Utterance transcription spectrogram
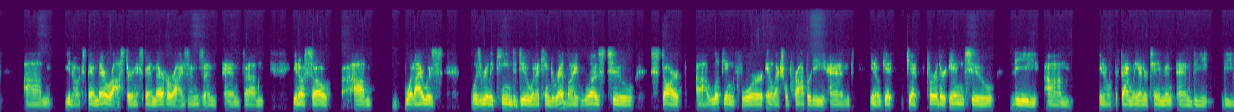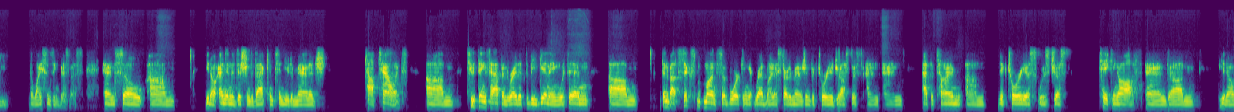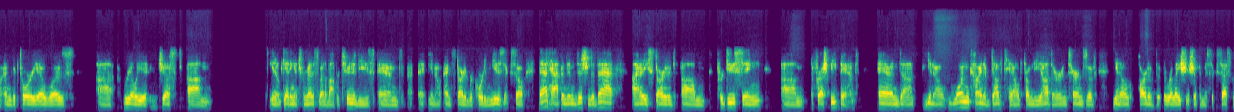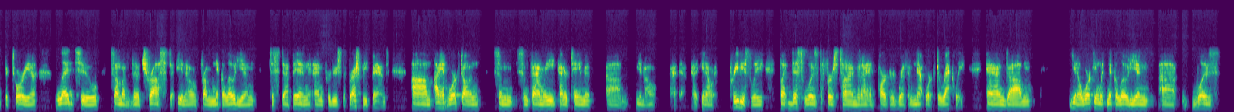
um, you know, expand their roster and expand their horizons. And, and, um, you know, so um, what I was, was really keen to do when I came to Red Light was to start uh, looking for intellectual property and you know get get further into the um, you know the family entertainment and the the the licensing business. And so um, you know and in addition to that continue to manage top talent. Um, two things happened right at the beginning. Within um, within about six months of working at red light i started managing victoria justice and and at the time, um, Victorious was just taking off, and um, you know, and Victoria was uh, really just um, you know getting a tremendous amount of opportunities, and uh, you know, and started recording music. So that happened. In addition to that, I started um, producing um, the Fresh Beat Band, and uh, you know one kind of dovetailed from the other in terms of you know part of the, the, relationship and the success with victoria led to some of the trust you know from nickelodeon to step in and produce the fresh beat band um, i had worked on some some family entertainment um, you know uh, uh, you know previously but this was the first time that i had partnered with a network directly. And um, you know, working with Nickelodeon uh, was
